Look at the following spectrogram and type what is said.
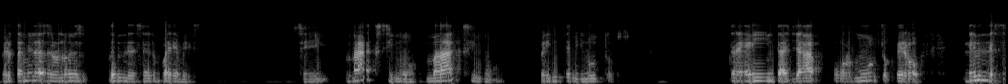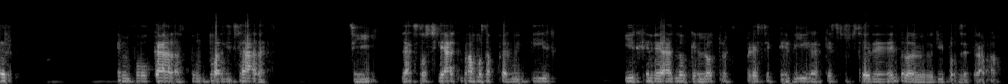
Pero también las reuniones de ser breves. ¿Sí? Máximo, máximo 20 minutos. 30 ya por mucho, pero deben de ser enfocadas, puntualizadas. ¿sí? La social vamos a permitir ir generando que el otro exprese, que diga qué sucede dentro de los equipos de trabajo.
